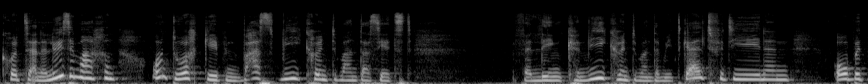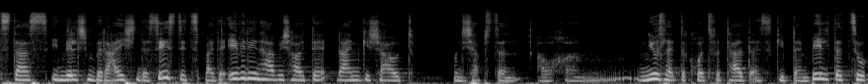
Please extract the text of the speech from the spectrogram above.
kurze Analyse machen und durchgeben, was, wie könnte man das jetzt verlinken, wie könnte man damit Geld verdienen, ob es das, in welchen Bereichen das ist. Jetzt bei der Evelyn habe ich heute reingeschaut und ich habe es dann auch ähm, Newsletter kurz verteilt. Also es gibt ein Bild dazu.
